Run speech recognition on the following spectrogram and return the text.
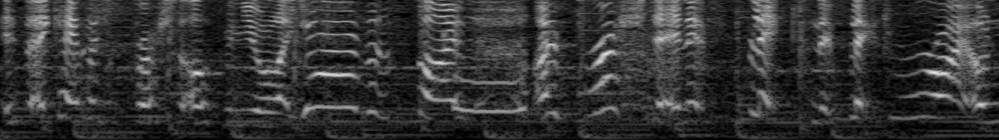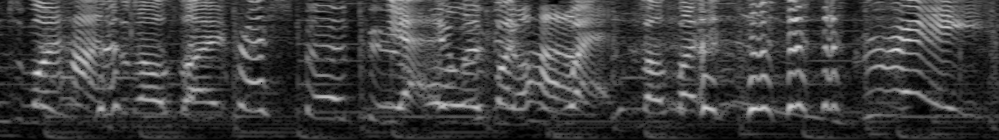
is it okay if I just brush it off?" And you were like, "Yeah, that's fine." I brushed it, and it flicked, and it flicked right onto my hand, and I was like, fresh bird poo. "Yeah, it was like wet," and I was like, "Great."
